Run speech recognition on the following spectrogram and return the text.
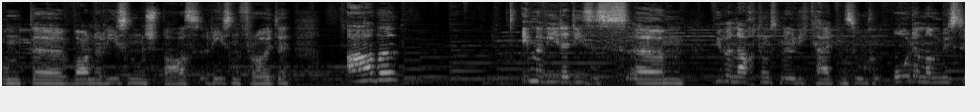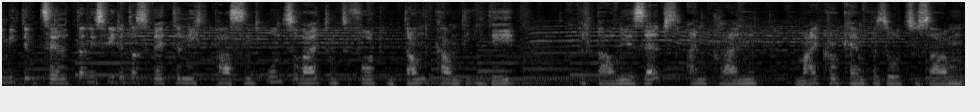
und äh, war ein riesen Spaß, riesen Freude. Aber immer wieder dieses ähm, Übernachtungsmöglichkeiten suchen oder man müsste mit dem Zelt, dann ist wieder das Wetter nicht passend und so weiter und so fort. Und dann kam die Idee, ich baue mir selbst einen kleinen Microcamper sozusagen.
